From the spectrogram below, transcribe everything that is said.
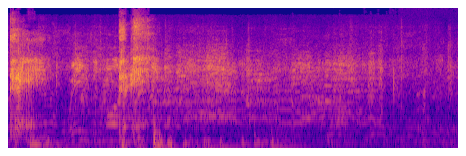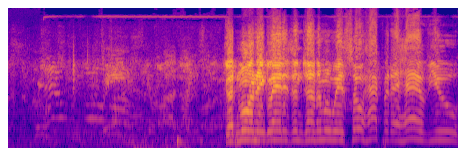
Hey. Got. Good morning, ladies and gentlemen. We're so happy to have you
